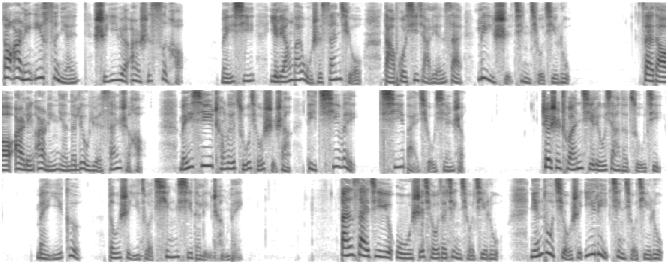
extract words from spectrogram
到二零一四年十一月二十四号，梅西以两百五十三球打破西甲联赛历史进球纪录。再到二零二零年的六月三十号，梅西成为足球史上第七位七百球先生。这是传奇留下的足迹。每一个都是一座清晰的里程碑。单赛季五十球的进球记录，年度九十一粒进球记录，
